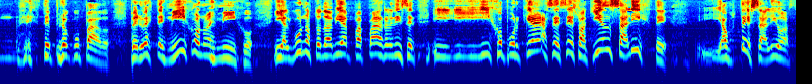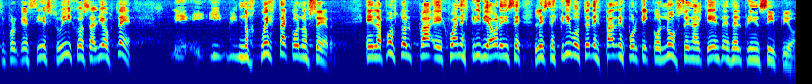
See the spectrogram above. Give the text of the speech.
este, preocupado. Pero este es mi hijo no es mi hijo. Y algunos todavía papás le dicen, hijo, ¿por qué haces eso? ¿A quién saliste? Y a usted salió, porque si es su hijo, salió a usted. y nos cuesta conocer. El apóstol eh, Juan escribe ahora y dice, les escribo a ustedes padres porque conocen al que es desde el principio.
